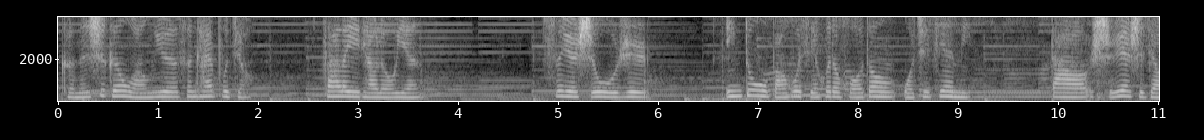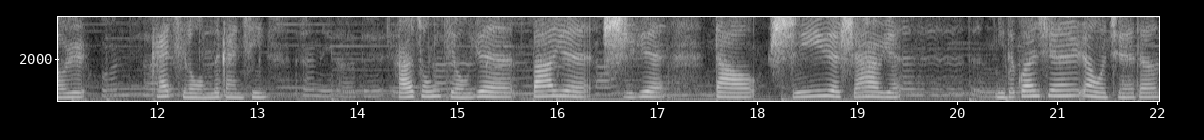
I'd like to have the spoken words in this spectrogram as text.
可能是跟王月分开不久，发了一条留言。四月十五日。因动物保护协会的活动，我去见你。到十月十九日，开启了我们的感情。而从九月、八月、十月到十一月、十二月，你的官宣让我觉得，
